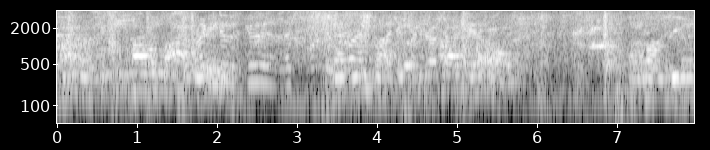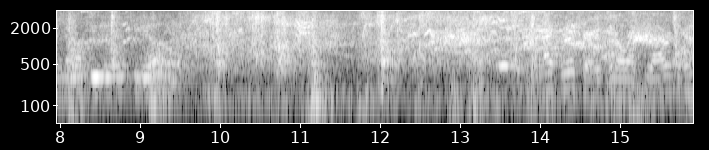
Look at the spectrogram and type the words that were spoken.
Ryan on sixteen five oh five. All I can do is good in this, And this that's class the when I do a drug out here. One about three minutes now, two minutes to go. My first race, you know, like two hours ago,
